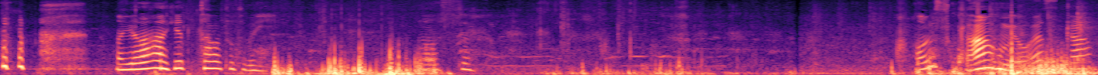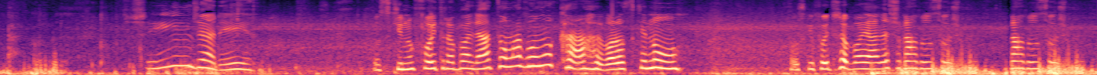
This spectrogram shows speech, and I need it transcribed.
Aí ela, ah, aqui tava tudo bem. Nossa. Olha os carros, meu, olha os carros. Cheio de areia. Os que não foi trabalhar estão lavando o carro. Agora os que não. Os que foi trabalhar deixam o carro todo sujo. O carro todo sujo.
